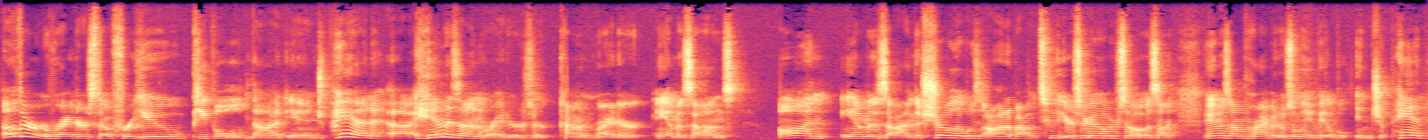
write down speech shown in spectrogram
Other Riders, though, for you people not in Japan, uh, Amazon Riders, or Kamen Rider Amazons, on Amazon, the show that was on about two years ago or so, it was on Amazon Prime, but it was only available in Japan.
